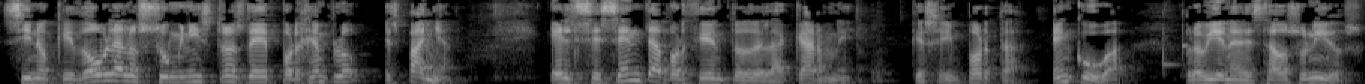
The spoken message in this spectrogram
sino que dobla los suministros de, por ejemplo, España? El 60% de la carne que se importa en Cuba proviene de Estados Unidos.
